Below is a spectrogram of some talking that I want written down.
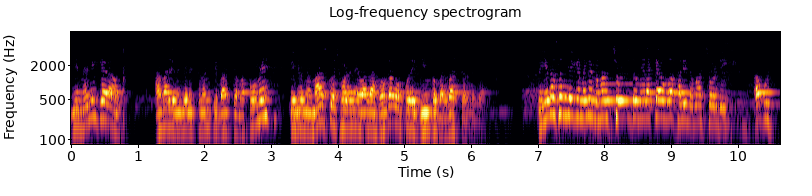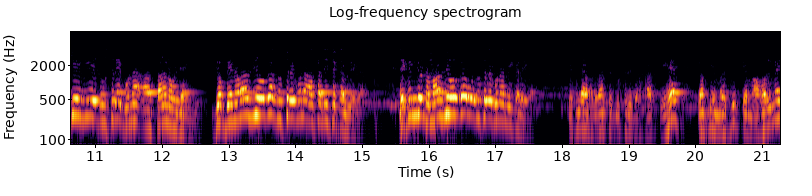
ये मैं नहीं कह रहा हूँ हमारे नबी सलाम की बात का मफो में कि जो नमाज़ को छोड़ने वाला होगा, वो पूरे दिन को बर्बाद कर देगा। तो ये ना समझे कि मैंने नमाज़ छोड़ दी तो मेरा क्या हुआ? खाली नमाज़ छोड़ दी। अब उसके लिए दूसरे गुना आसान हो जाएँगे। जो बेनमाजी होगा, दूसरे गुना आसानी से कर लेगा। लेकिन जो नमाजी होगा, वो दूसरे गुना नहीं करेगा। इसलिए आप हजरात से दूसरी दरखास्त है कि अपने मस्जिद के माहौल में,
